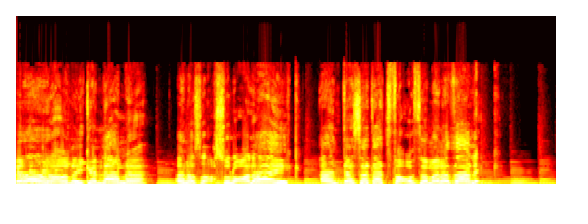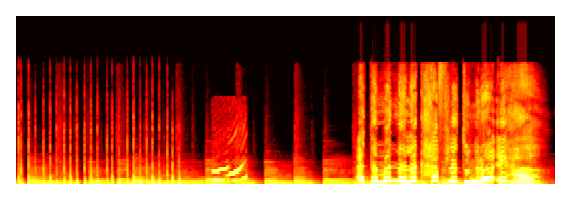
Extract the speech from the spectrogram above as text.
آه عليك اللعنة. أنا سأحصل عليك. أنت ستدفع ثمن ذلك. أتمنى لك حفلة رائعة.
